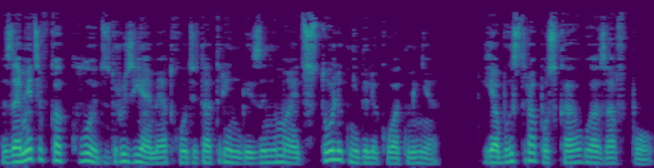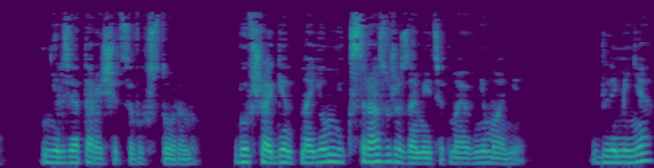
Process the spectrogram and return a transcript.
Заметив, как Клойд с друзьями отходит от ринга и занимает столик недалеко от меня, я быстро опускаю глаза в пол. Нельзя таращиться в их сторону. Бывший агент-наемник сразу же заметит мое внимание. Для меня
